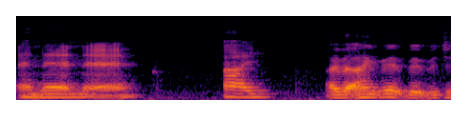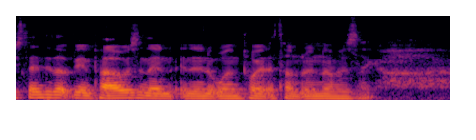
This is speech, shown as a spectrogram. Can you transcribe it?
And then, uh, aye, I, I think we, we, we just ended up being pals, and then and then at one point I turned around and I was like, oh,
